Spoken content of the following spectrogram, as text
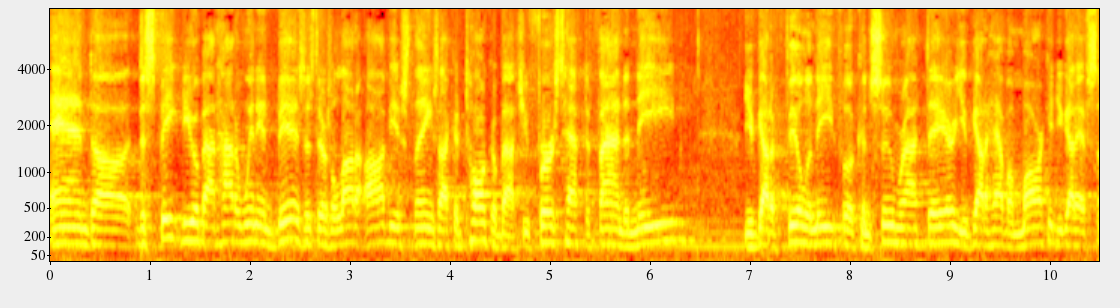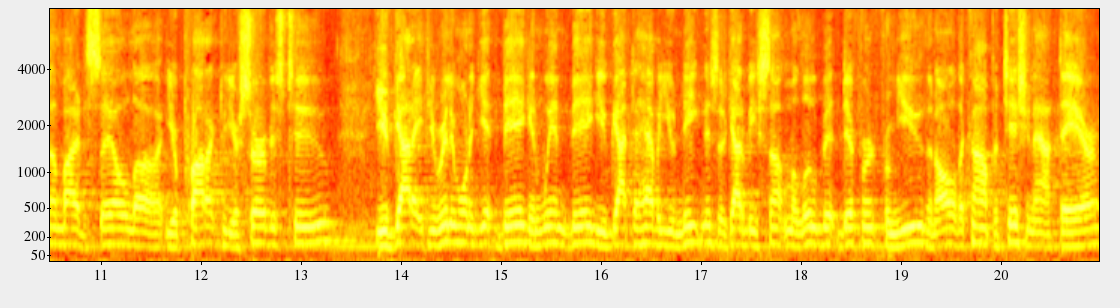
And uh, to speak to you about how to win in business, there's a lot of obvious things I could talk about. You first have to find a need. You've got to fill a need for a consumer out there. You've got to have a market. You've got to have somebody to sell uh, your product or your service to. You've got to, if you really want to get big and win big, you've got to have a uniqueness. There's got to be something a little bit different from you than all the competition out there.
